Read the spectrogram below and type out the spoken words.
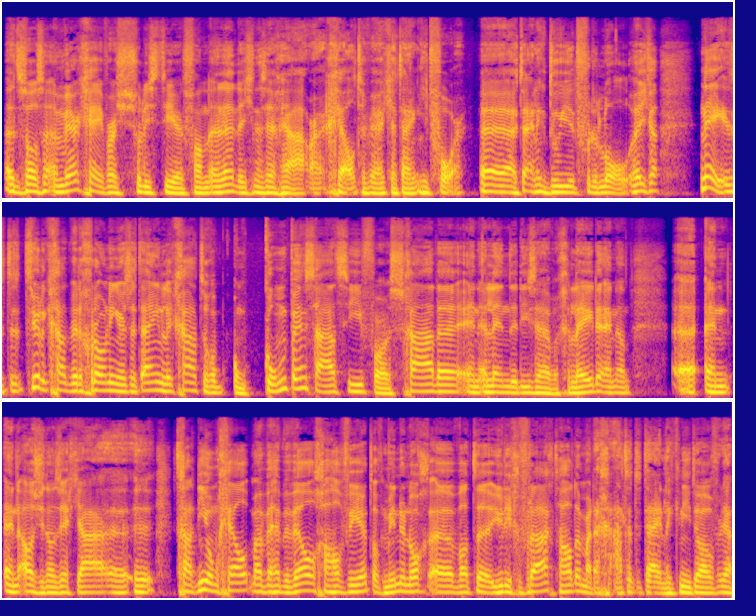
Zoals een werkgever als je solliciteert van eh, dat je dan zegt ja maar geld daar werk je uiteindelijk niet voor. Uiteindelijk doe je het voor de lol, weet je. Nee, natuurlijk gaat het bij de Groningers uiteindelijk gaat het om compensatie voor schade en ellende die ze hebben geleden. En dan en, en als je dan zegt, ja, het gaat niet om geld, maar we hebben wel gehalveerd, of minder nog, wat jullie gevraagd hadden, maar daar gaat het uiteindelijk niet over. Ja,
